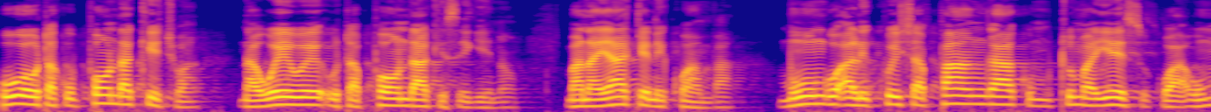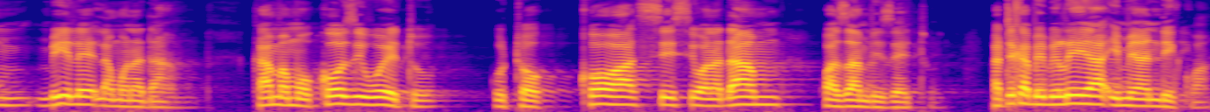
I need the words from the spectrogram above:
Huo utakuponda kichwa na wewe utaponda kisigino. Maana yake ni kwamba mungu alikwisha panga kumtuma yesu kwa umbile la mwanadamu kama mwokozi wetu kutokoa sisi wanadamu kwa zambi zetu. Katika bibilia imeandikwa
